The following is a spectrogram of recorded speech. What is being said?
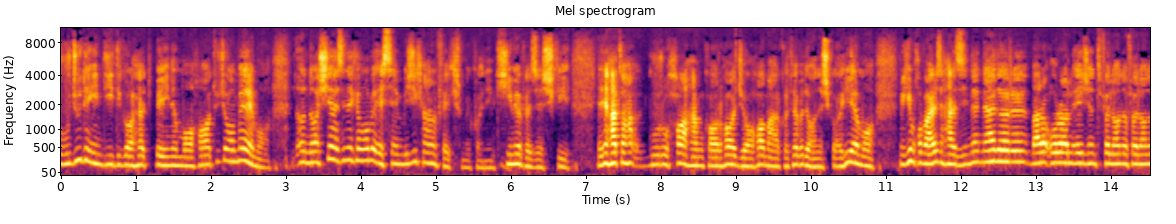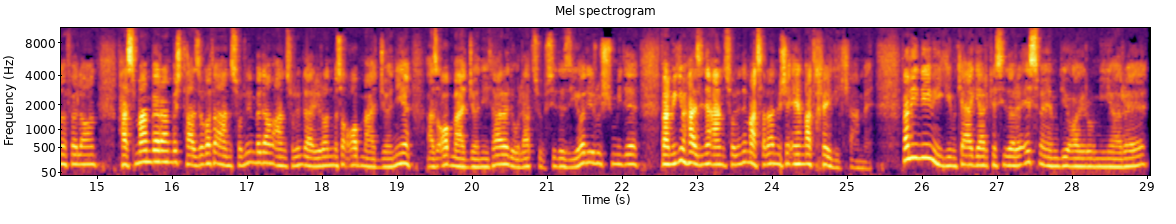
وجود این دیدگاهت بین ماها تو جامعه ما ناشی از اینه که ما به SMBG کم فکر می‌کنیم تیم پزشکی یعنی حتی گروه ها همکارها جاها مرکاتب دانشگاهی ما. میگیم خب مریض هزینه نداره برای اورال ایجنت فلان و فلان و فلان. پس من برم بهش تزریقات انسولین بدم. انسولین در ایران مثل آب مجانیه از آب مجانی تر دولت سوبسید زیادی روش میده. و میگیم هزینه انسولین مثلا میشه اینقدر خیلی کمه. ولی نمیگیم که اگر کسی داره اسم MDI رو میاره.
